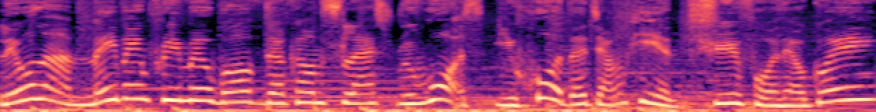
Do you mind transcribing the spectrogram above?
浏览 Maybank Premier Wealth.com/rewards 以获得奖品，需符条规。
